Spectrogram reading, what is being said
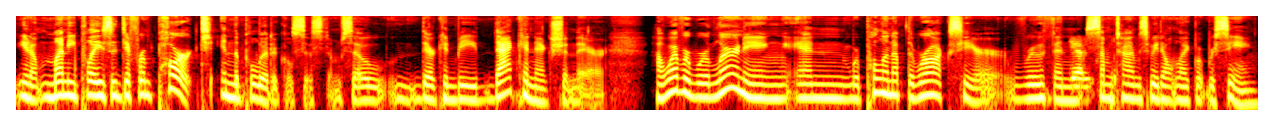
you know, money plays a different part in the political system. So there can be that connection there. However, we're learning and we're pulling up the rocks here, Ruth, and yes. sometimes we don't like what we're seeing.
